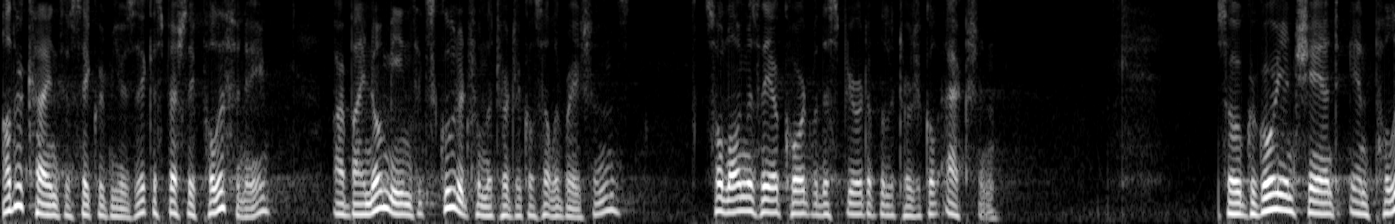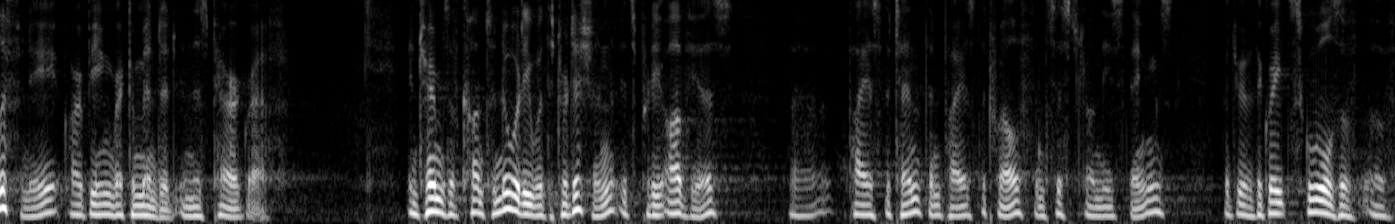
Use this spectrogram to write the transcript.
Other kinds of sacred music, especially polyphony, are by no means excluded from liturgical celebrations, so long as they accord with the spirit of the liturgical action. So, Gregorian chant and polyphony are being recommended in this paragraph. In terms of continuity with the tradition, it's pretty obvious. Uh, Pius X and Pius XII insisted on these things, but you have the great schools of, of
